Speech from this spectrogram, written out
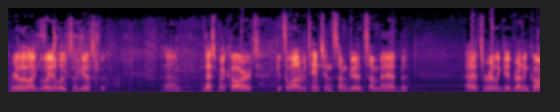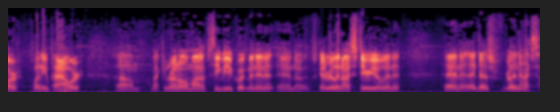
really like the way it looks, I guess. But um, that's my car. It gets a lot of attention, some good, some bad, but uh, it's a really good running car. Plenty of power. Um, I can run all my CB equipment in it, and uh, it's got a really nice stereo in it and it, it does really nice.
